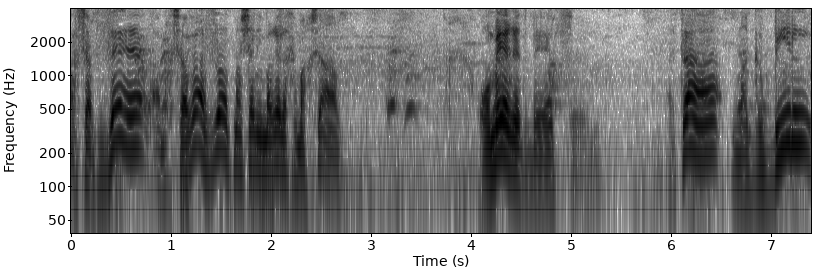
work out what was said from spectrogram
עכשיו, זה, המחשבה הזאת, מה שאני מראה לכם עכשיו, אומרת בעצם, אתה מגביל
